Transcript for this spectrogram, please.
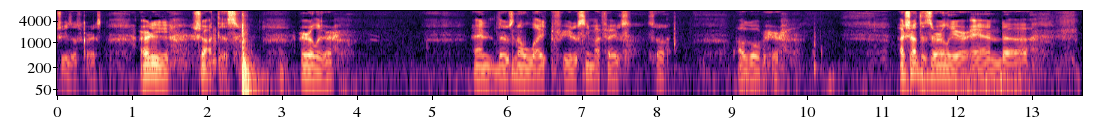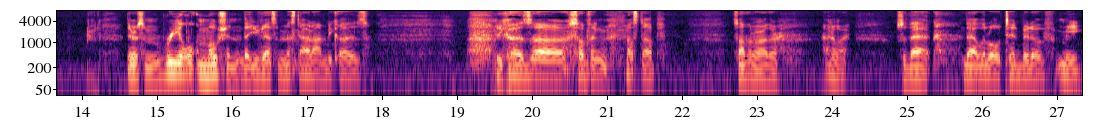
Jesus Christ, I already shot this earlier. And there's no light for you to see my face, so I'll go over here. I shot this earlier and uh, there was some real emotion that you guys have missed out on because because uh, something messed up, something or other. Anyway, so that that little tidbit of me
